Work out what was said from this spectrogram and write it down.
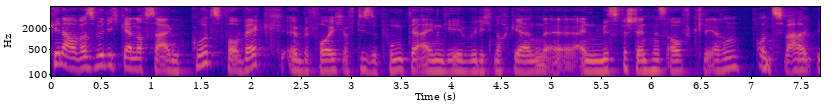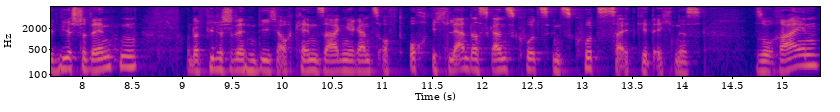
Genau, was würde ich gerne noch sagen? Kurz vorweg, äh, bevor ich auf diese Punkte eingehe, würde ich noch gerne äh, ein Missverständnis aufklären. Und zwar, wir Studenten oder viele Studenten, die ich auch kenne, sagen ja ganz oft, oh, ich lerne das ganz kurz ins Kurzzeitgedächtnis. So rein,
